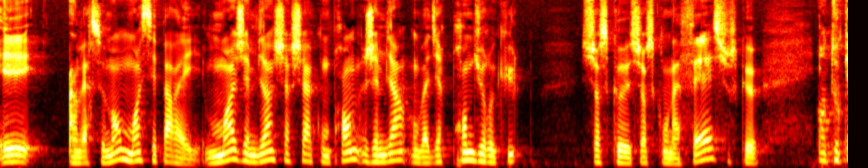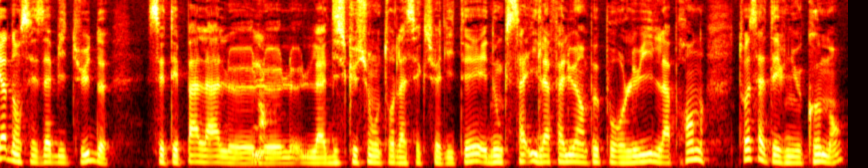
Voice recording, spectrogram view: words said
et inversement, moi c'est pareil. Moi j'aime bien chercher à comprendre, j'aime bien, on va dire, prendre du recul sur ce que, sur ce qu'on a fait, sur ce que En tout cas, dans ses habitudes, c'était pas là le, Non. le- le- la discussion autour de la sexualité. Et donc, ça, il a fallu un peu pour lui l'apprendre. Toi, ça t'est venu comment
